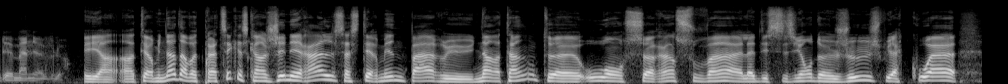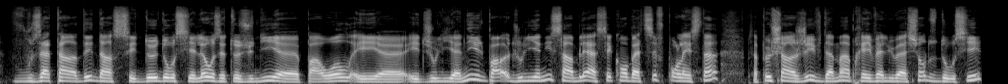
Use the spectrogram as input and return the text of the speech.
de manœuvre-là. Et en, en, terminant dans votre pratique, est-ce qu'en général, ça se termine par une entente euh, où on se rend souvent à la décision d'un juge, puis à quoi vous attendez dans ces deux dossiers-là aux États-Unis, Powell et, et, Giuliani? Giuliani semblait assez combatif pour l'instant. Ça peut changer évidemment après évaluation du dossier,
